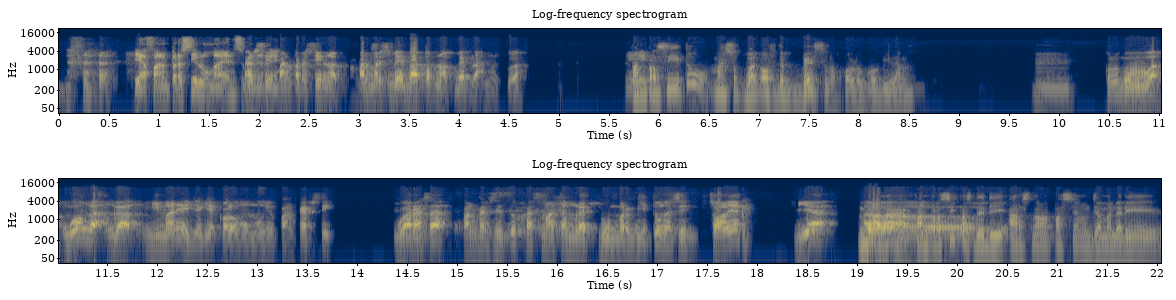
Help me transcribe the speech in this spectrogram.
ya Van Persie lumayan sebenarnya Van Persie not. Van Persie Berbatov not bad lah menurut gua. Van Iya. Persie itu masuk one of the best loh kalau gue bilang. Hmm. Kalau gue Gua gua nggak nggak gimana ya Jack ya kalau ngomongin Van Persie. Gua rasa Van Persie itu kayak semacam late boomer gitu nggak sih? Soalnya dia Enggak lah, Eh, Van Persie pas udah di Arsenal pas yang zaman dari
